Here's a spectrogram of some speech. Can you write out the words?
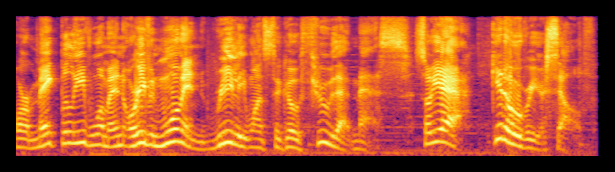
or make-believe woman or even woman really wants to go through that mess. So yeah, get over yourself.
